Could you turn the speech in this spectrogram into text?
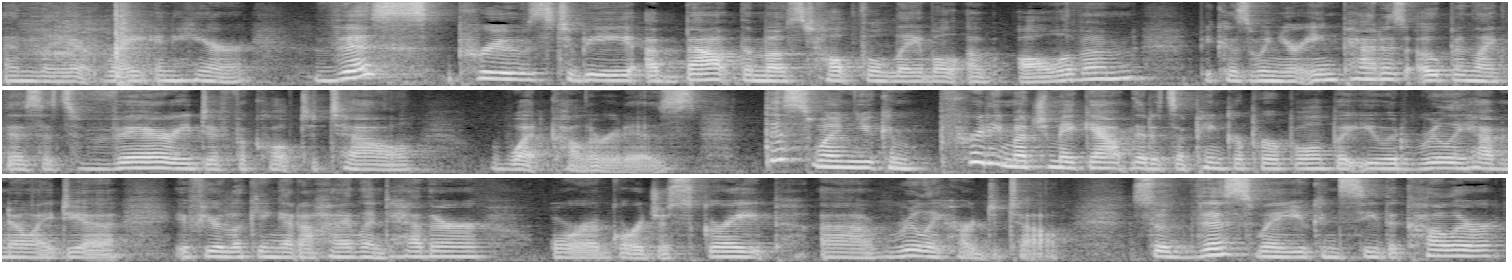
and lay it right in here. This proves to be about the most helpful label of all of them because when your ink pad is open like this, it's very difficult to tell what color it is. This one you can pretty much make out that it's a pink or purple, but you would really have no idea if you're looking at a Highland Heather or a Gorgeous Grape, uh, really hard to tell. So this way you can see the color,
